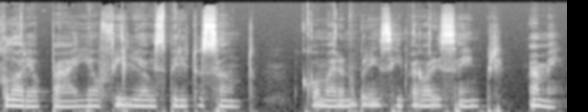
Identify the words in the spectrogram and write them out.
Glória ao Pai, ao Filho e ao Espírito Santo, como era no princípio, agora e sempre. Amém.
